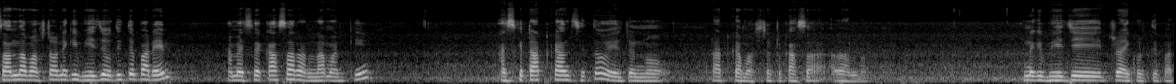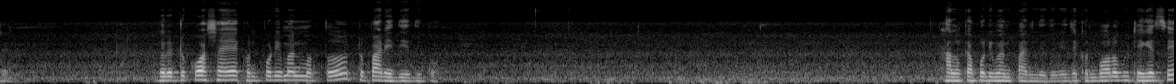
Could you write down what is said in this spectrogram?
চান্দা মাছটা অনেকে ভেজেও দিতে পারেন। আমি আজকে কাঁচা রান্নাম আর কি। আজকে টাটকা আনছে তো, এর জন্য টাটকা মাছটা একটু কাঁচা রান্নাম। অনেকে ভেজে ট্রাই করতে পারেন। এখন একটু কষায় এখন পরিমাণ মতো একটু পানি দিয়ে দিব। হালকা পরিমাণ পানি দিয়ে দেবে। যখন বরফ উঠে গেছে।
